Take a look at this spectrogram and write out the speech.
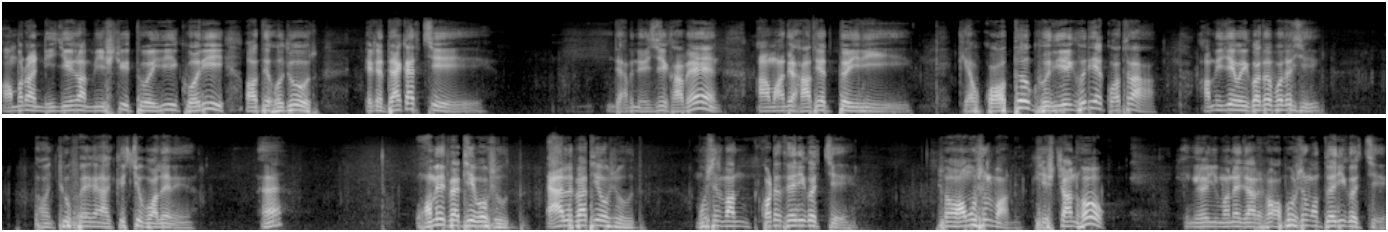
আমরা নিজেরা মিষ্টি তৈরি করি। অত হুজুর, এটা দেখাচ্ছে যে আপনি নিজে খাবেন, আমাদের হাতের তৈরি। কত ঘুরিয়ে ঘুরিয়ে কথা। আমি যে ওই কথা বলেছি, তখন চুপ হয়ে গেল কিচ্ছু বলেনি। হ্যাঁ? হোমিওপ্যাথি ওষুধ, অ্যালোপ্যাথি ওষুধ, মুসলমান কটা তৈরি করছে? সব অমুসলমান, খ্রিস্টান হোক, ইংরেজি মানে যারা সব অমুসলমান তৈরি করছে।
